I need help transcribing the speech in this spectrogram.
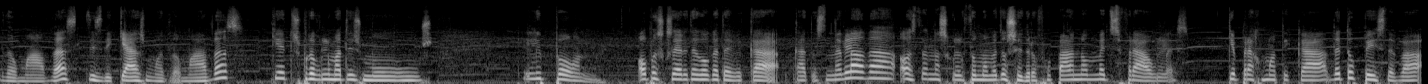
εβδομάδας, της δικιάς μου εβδομάδας και τους προβληματισμούς. Λοιπόν, όπως ξέρετε εγώ κατέβηκα κάτω στην Ελλάδα ώστε να ασχοληθούμε με το σύντροφο πάνω με τις φράουλες. Και πραγματικά δεν το πίστευα,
